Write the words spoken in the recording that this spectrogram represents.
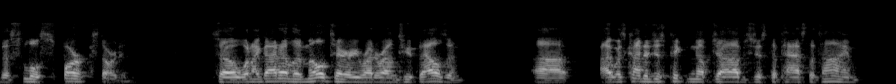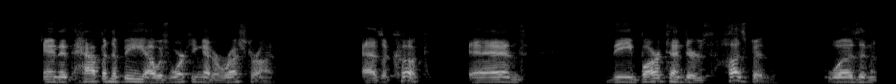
this little spark started. So when I got out of the military right around 2000, uh, I was kind of just picking up jobs just to pass the time, and it happened to be I was working at a restaurant as a cook, and the bartender's husband was an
